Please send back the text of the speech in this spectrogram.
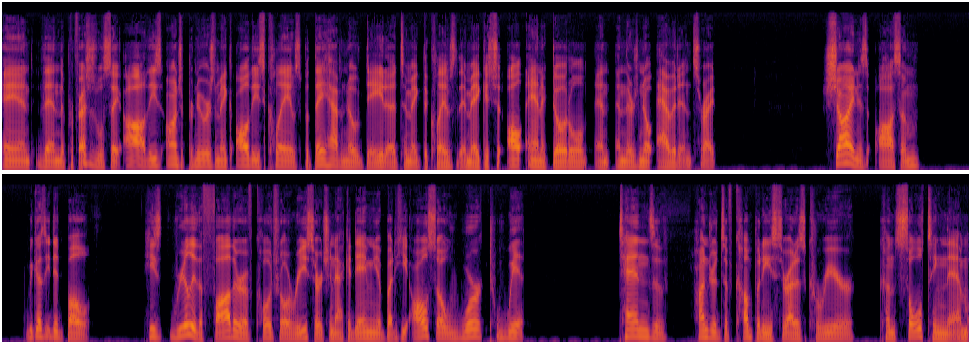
And then the professors will say, "Oh, these entrepreneurs make all these claims, but they have no data to make the claims they make. It's just all anecdotal, and and there's no evidence, right?" Schein is awesome because he did both he's really the father of cultural research in academia, but he also worked with tens of hundreds of companies throughout his career, consulting them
